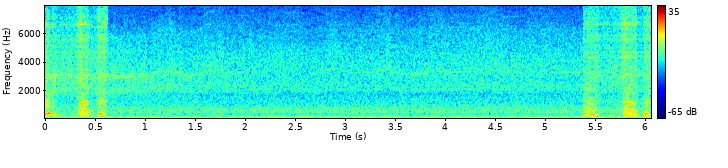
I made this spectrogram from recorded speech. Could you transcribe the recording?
great thunder. Ooh, thunder.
